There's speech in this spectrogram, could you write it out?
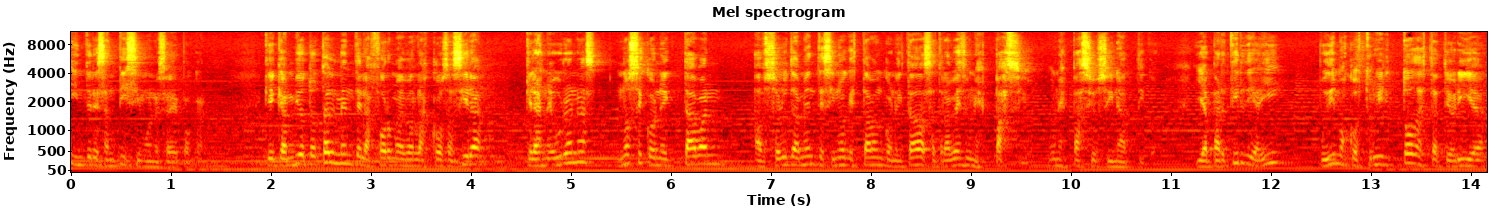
interesantísimo en esa época, que cambió totalmente la forma de ver las cosas y era que las neuronas no se conectaban absolutamente, sino que estaban conectadas a través de un espacio, un espacio sináptico. Y a partir de ahí pudimos construir toda esta teoría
